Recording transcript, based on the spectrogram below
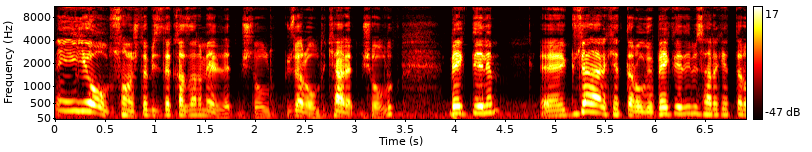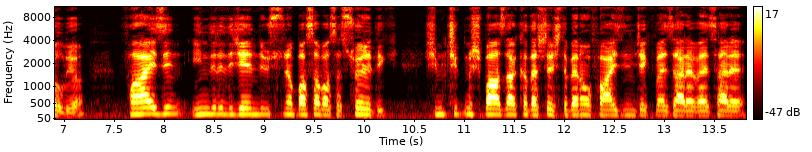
Ne iyi oldu sonuçta biz de kazanım elde etmiş olduk. Güzel oldu. Kar etmiş olduk. Bekleyelim. Ee, güzel hareketler oluyor. Beklediğimiz hareketler oluyor. Faizin indirileceğini de üstüne basa basa söyledik. Şimdi çıkmış bazı arkadaşlar işte ben o faiz inecek vesaire vesaire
